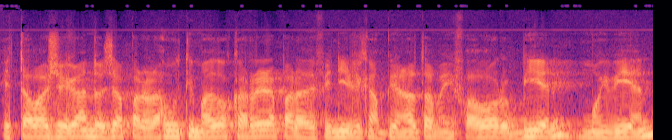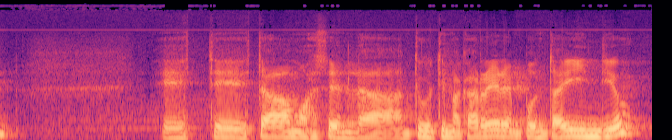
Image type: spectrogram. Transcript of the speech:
Estaba llegando ya para las últimas dos carreras para definir el campeonato a mi favor bien, muy bien. Este, estábamos en la anteúltima carrera en Punta Indio.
